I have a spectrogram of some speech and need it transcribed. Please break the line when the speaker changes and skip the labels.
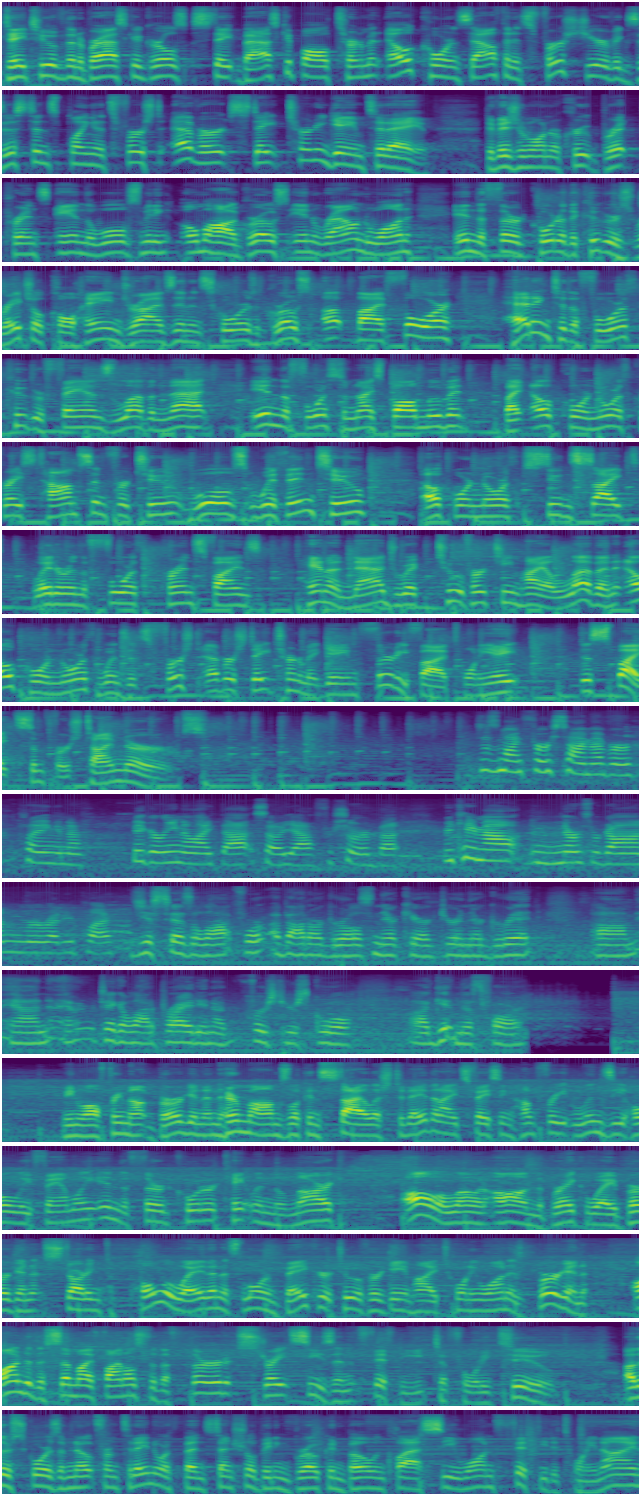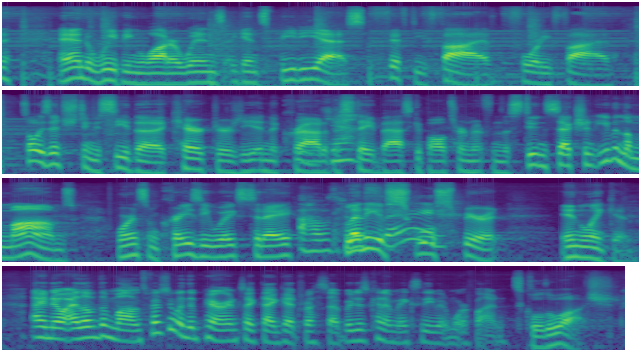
Day two of the Nebraska Girls State Basketball Tournament. Elkhorn South in its first year of existence playing in its first ever state tourney game today. Division One recruit Britt Prince and the Wolves meeting Omaha Gross in round one. In the third quarter, the Cougars' Rachel Colhane drives in and scores Gross up by four. Heading to the fourth, Cougar fans loving that. In the fourth, some nice ball movement by Elkhorn North. Grace Thompson for two, Wolves within two. Elkhorn North students psyched. Later in the fourth, Prince finds Hannah Najwick, two of her team high 11. Elkhorn North wins its first ever state tournament game 35-28 despite some first time nerves.
This is my first time ever playing in a big arena like that, so yeah, for sure. But we came out and nerves were gone and we are ready to play.
It just says a lot for about our girls and their character and their grit, um, and, and we're taking a lot of pride in a first year school uh, getting this far.
Meanwhile, Fremont Bergan and their moms looking stylish today. The Knights facing Humphrey Lindsay Holy family in the third quarter. Caitlin Milnark all alone on the breakaway. Bergan starting to pull away. Then it's Lauren Baker, two of her game high 21 as Bergan on to the semifinals for the third straight season, 50 to 42. Other scores of note from today, North Bend Central beating Broken Bow in Class C1 50 to 29 and Weeping Water wins against BDS 55-45. It's always interesting to see the characters in the crowd yeah. at the state basketball tournament from the student section. Even the moms wearing some crazy wigs today. Plenty of school spirit in Lincoln.
I know. I love the moms, especially when the parents like that get dressed up. It just kind of makes it even more fun.
It's cool to watch.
